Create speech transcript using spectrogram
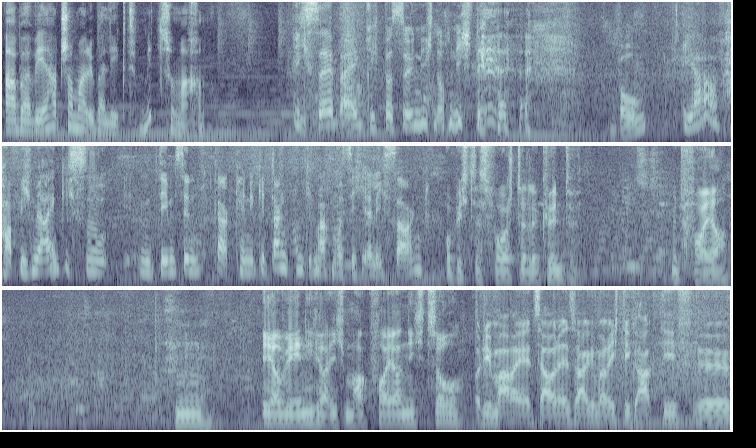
Aber wer hat schon mal überlegt, mitzumachen? Ich selber eigentlich persönlich noch nicht. Warum? Ja, habe ich mir eigentlich so in dem Sinn gar keine Gedanken gemacht, muss ich ehrlich sagen. Ob ich das vorstellen könnte. Mit Feuer. Hm, eher weniger. Ich mag Feuer nicht so. Und ich mache jetzt auch nicht, sage ich mal, richtig aktiv äh,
